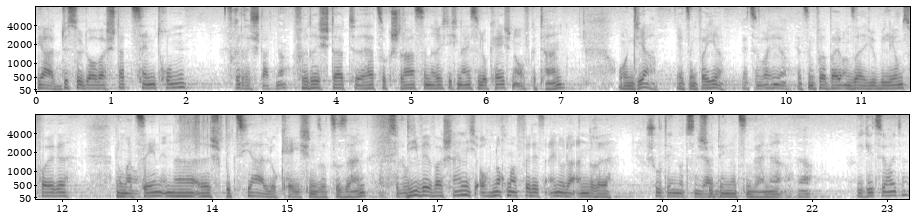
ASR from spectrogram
ja, Düsseldorfer Stadtzentrum, Friedrichstadt, ne? Friedrichstadt, äh, Herzogstraße, eine richtig nice Location aufgetan. Und ja, jetzt sind wir hier. Jetzt sind wir hier. Jetzt sind wir bei unserer Jubiläumsfolge Nummer Genau. 10 in einer äh, Speziallocation sozusagen, Absolut. die wir wahrscheinlich auch nochmal für das ein oder andere Shooting nutzen werden. Shooting nutzen werden. Ja. Ja. Wie geht's dir heute?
